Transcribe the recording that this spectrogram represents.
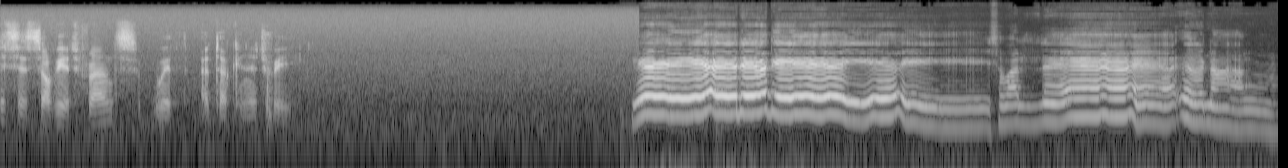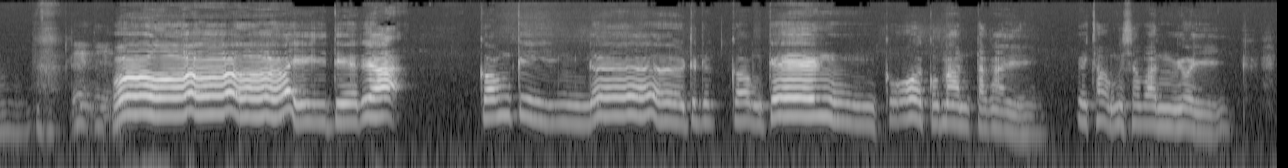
This is Zoviet France with a duck in a tree. Ôi tiệt ạ Con kinh nơ Con kinh Cô ơi cô man tầng ấy Trong sơ văn người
